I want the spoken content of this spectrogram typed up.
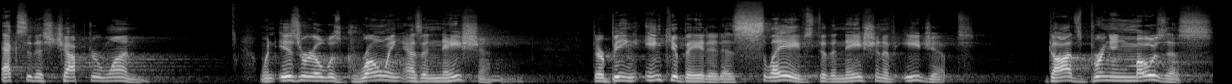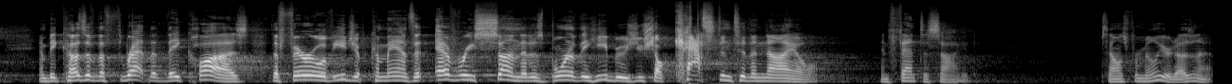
Exodus chapter 1, when Israel was growing as a nation, they're being incubated as slaves to the nation of Egypt. God's bringing Moses and because of the threat that they caused, the Pharaoh of Egypt commands that every son that is born of the Hebrews you shall cast into the Nile. Infanticide. Sounds familiar, doesn't it?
